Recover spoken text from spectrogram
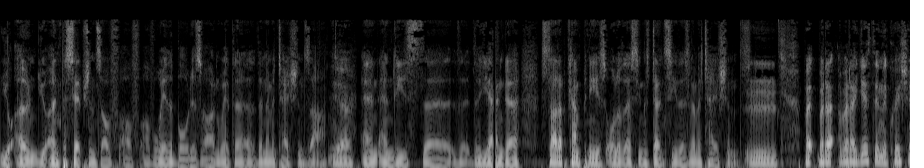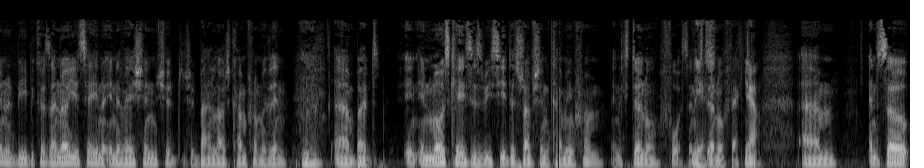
your own, your own perceptions of, of, of where the borders are and where the, the limitations are. Yeah. And, and these, the, the, the younger startup companies, all of those things don't see those limitations. Mm. But, but, but I guess then the question would be, because I know you say, you know, innovation should, should by and large come from within. Mm. Um, but, in, in most cases, we see disruption coming from an external force, an yes. external factor. Yeah. Um, and so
